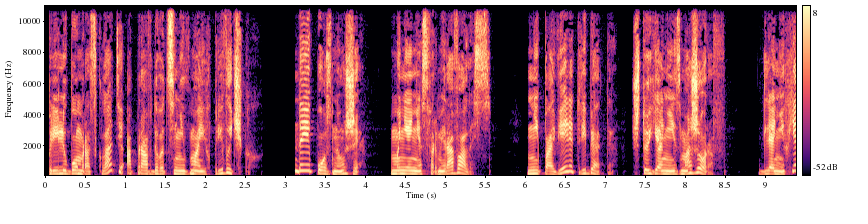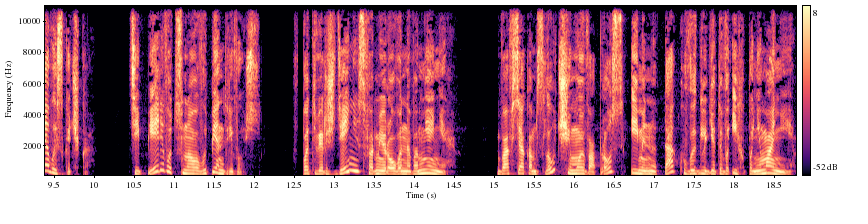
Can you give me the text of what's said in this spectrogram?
При любом раскладе оправдываться не в моих привычках. Да и поздно уже. Мнение сформировалось. Не поверят ребята, что я не из мажоров. Для них я выскочка. Теперь вот снова выпендриваюсь. В подтверждении сформированного мнения. Во всяком случае, мой вопрос именно так выглядит в их понимании.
